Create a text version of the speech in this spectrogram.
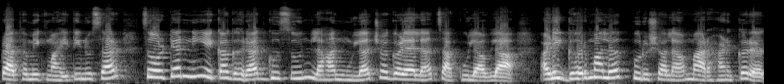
प्राथमिक माहितीनुसार चोरट्यांनी एका घरात घुसून लहान मुलाच्या गळ्याला चाकू लावला आणि घरमालक पुरुषाला मारहाण करत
